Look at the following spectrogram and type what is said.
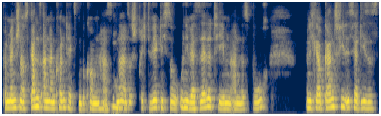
von Menschen aus ganz anderen Kontexten bekommen hast. Ne? Also es spricht wirklich so universelle Themen an, das Buch. Und ich glaube, ganz viel ist ja dieses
